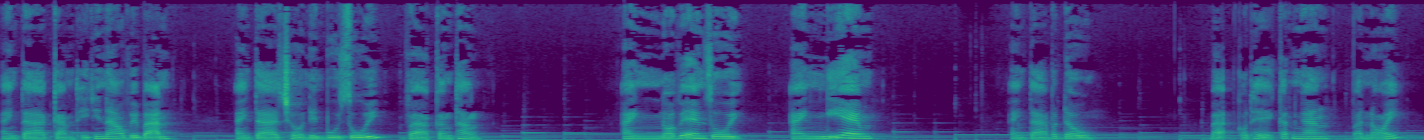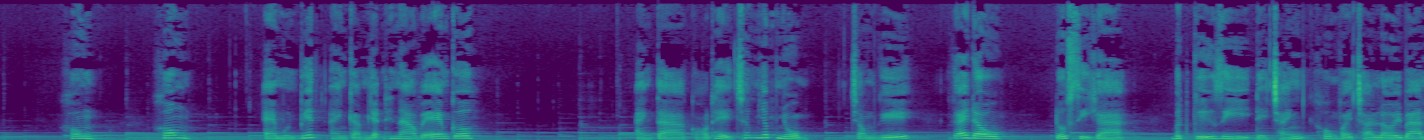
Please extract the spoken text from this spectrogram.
anh ta cảm thấy thế nào về bạn. Anh ta trở nên bối rối và căng thẳng. Anh nói với em rồi, anh nghĩ em. Anh ta bắt đầu, bạn có thể cắt ngang và nói không không. Em muốn biết anh cảm nhận thế nào về em cơ? Anh ta có thể chấp nhấp nhổm trong ghế, gãi đầu, đốt xì gà. Bất cứ gì để tránh không phải trả lời bạn,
